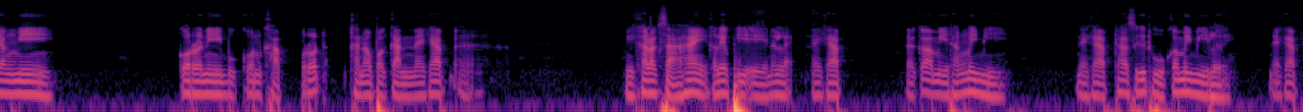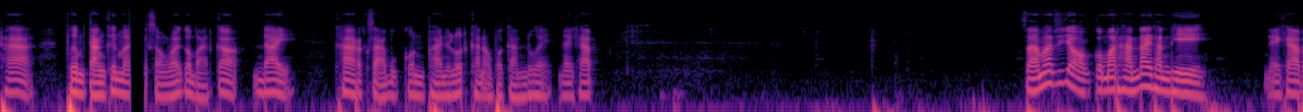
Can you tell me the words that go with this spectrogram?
ยังมีกรณีบุคคลขับรถคันเอาประกันนะครับ มีค่ารักษาให้เขาเรียก PA นั่นแหละนะครับ แล้วก็มีทั้งไม่มีนะครับ ถ้าซื้อถูกก็ไม่มีเลยนะครับ ถ้าเพิ่มตังค์ขึ้นมาอีก200 กว่าบาทก็ได้ค่ารักษาบุคคลภายในรถคันเอาประกันด้วยนะครับ สามารถที่จะออกกรมธรรม์ได้ทันทีนะครับ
